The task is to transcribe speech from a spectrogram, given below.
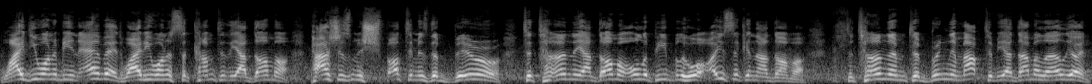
Why do you want to be an Evet? Why do you want to succumb to the Adama? Pashas Mishpatim is the mirror to turn the Adama, all the people who are Isaac in the Adama, to turn them, to bring them up to be Adam Elyon. Elyon.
